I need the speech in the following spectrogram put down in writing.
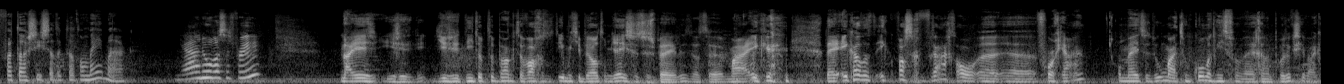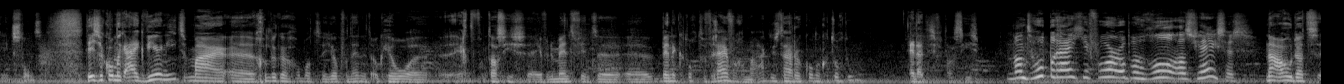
fantastisch dat ik dat al meemaak. Ja, en hoe was het voor u? Nou, je, je, zit, je zit niet op de bank te wachten tot iemand je belt om Jezus te spelen. Dat, uh, maar ik, nee, ik, had het, ik was gevraagd al uh, vorig jaar om mee te doen. Maar toen kon ik niet vanwege een productie waar ik in stond. Deze kon ik eigenlijk weer niet. Maar uh, gelukkig, omdat Joop van Den het ook heel uh, echt een fantastisch evenement vindt... Uh, ben ik er toch te vrij voor gemaakt. Dus daardoor kon ik het toch doen. En dat is fantastisch. Want hoe bereid je voor op een rol als Jezus? Nou, dat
